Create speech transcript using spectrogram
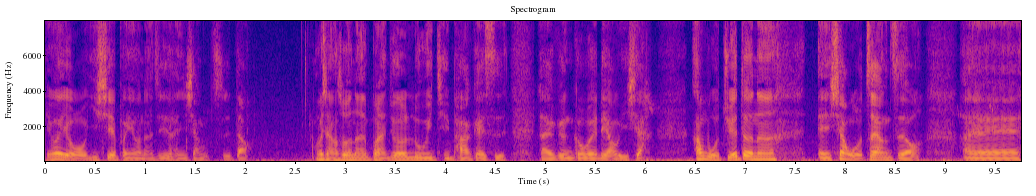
因为有一些朋友呢，其实很想知道，我想说呢，不然就录一集 Podcast 来跟各位聊一下啊。我觉得呢，诶，像我这样子哦，诶。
